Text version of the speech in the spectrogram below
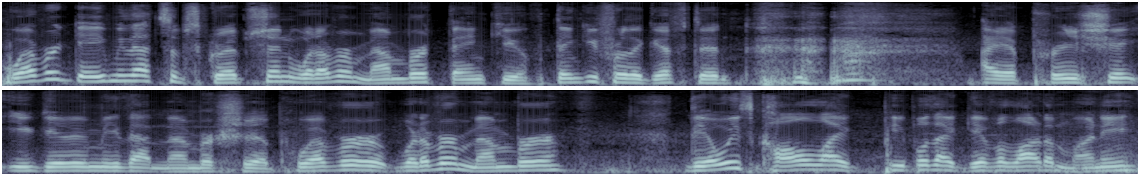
whoever gave me that subscription, whatever member, thank you, thank you for the gifted. I appreciate you giving me that membership. Whoever, whatever member, they always call like people that give a lot of money.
